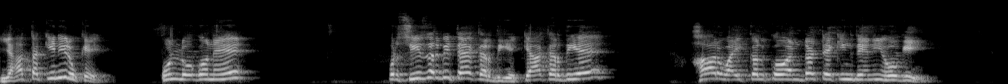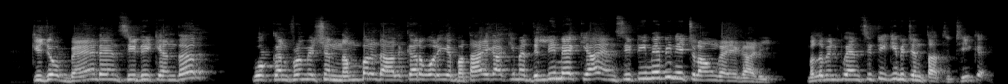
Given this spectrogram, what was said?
यहाँ तक ही नहीं रुके। उन लोगों ने प्रोसीजर भी तय कर दिए। क्या कर दिए? हर व्हीकल को अंडरटेकिंग देनी होगी कि जो बैंड एनसीडी के अंदर, वो कंफर्मेशन नंबर डालकर और ये बताएगा कि मैं दिल्ली में क्या एनसीटी में भी नहीं चलाऊँगा ये गाड़ी। मतलब इनको एनसीटी की भी चिंता थी, ठीक है?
